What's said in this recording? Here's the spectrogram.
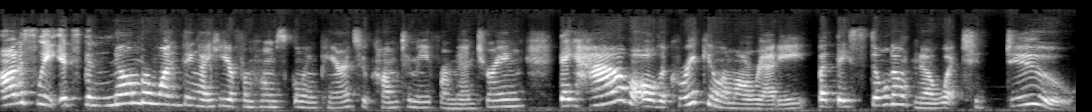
Honestly, it's the number one thing I hear from homeschooling parents who come to me for mentoring. They have all the curriculum already, but they still don't know what to do.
